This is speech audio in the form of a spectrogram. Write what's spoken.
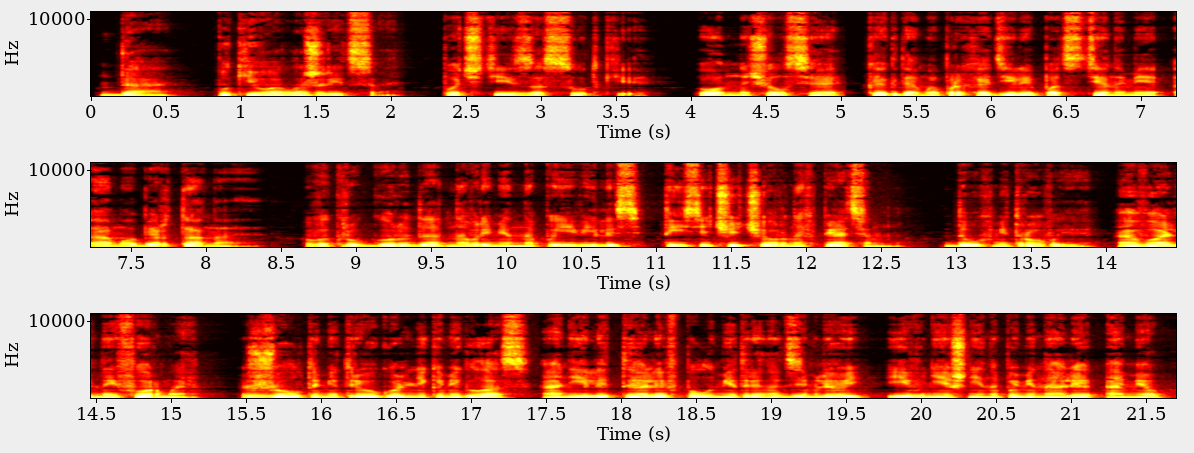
«Да», – покивала жрица почти за сутки. Он начался, когда мы проходили под стенами Амобертана. Вокруг города одновременно появились тысячи черных пятен. Двухметровые, овальной формы, с желтыми треугольниками глаз. Они летали в полуметре над землей и внешне напоминали амеб.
